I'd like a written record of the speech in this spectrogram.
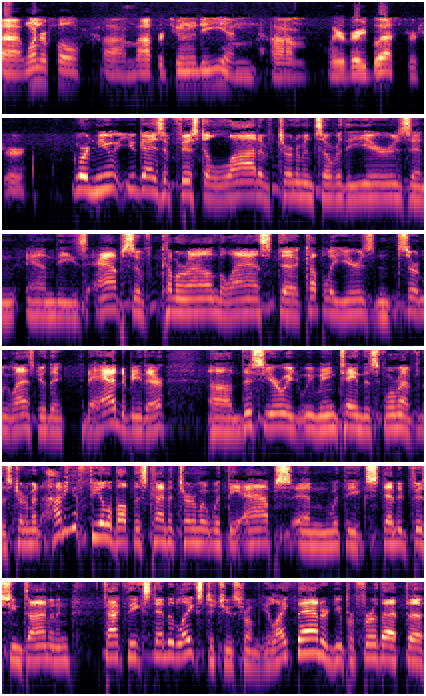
wonderful um, opportunity, and um, we were very blessed for sure. Gordon, you, you guys have fished a lot of tournaments over the years, and, and these apps have come around the last uh, couple of years, and certainly last year they, they had to be there. Uh, this year we, we maintained this format for this tournament. How do you feel about this kind of tournament with the apps and with the extended fishing time, and in fact the extended lakes to choose from? Do you like that, or do you prefer that uh,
